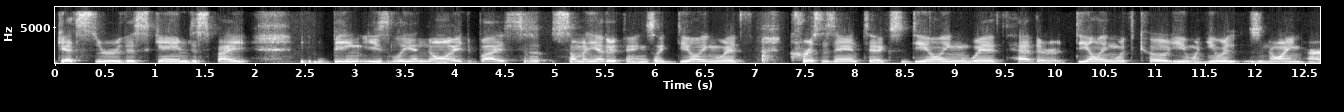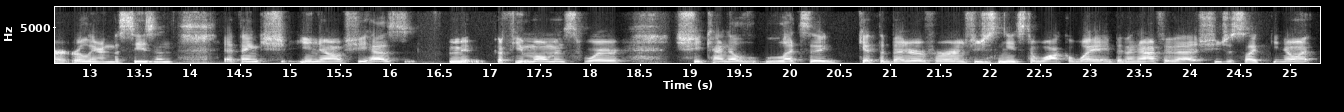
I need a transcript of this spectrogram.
gets through this game despite being easily annoyed by so, so, many other things like dealing with Chris's antics, dealing with Heather, dealing with Cody when he was annoying her earlier in the season. I think she, you know she has a few moments where she kind of lets it get the better of her and she just needs to walk away but then after that she just like you know what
